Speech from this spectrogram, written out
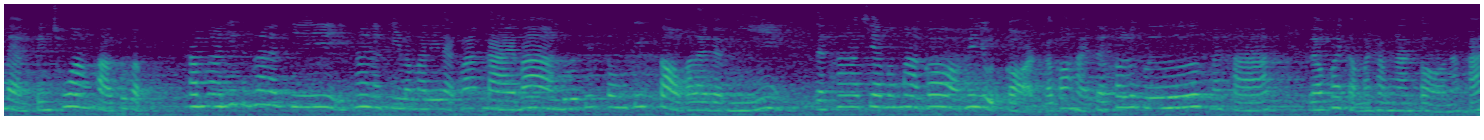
แบ่งเป็นช่วงค่ะคือแบบ ทำงาน 25 นาที อีก 5 นาทีเรามารีแลกซ์ร่างกายบ้าง ดูติ๊กตรงติ๊กตอกอะไรแบบนี้ แต่ถ้าเครียดมากๆก็ให้หยุดก่อน แล้วก็หายใจเข้าลึกๆนะคะ แล้วค่อยกลับมาทำงานต่อนะคะ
